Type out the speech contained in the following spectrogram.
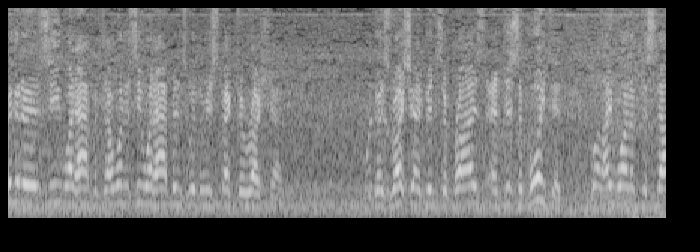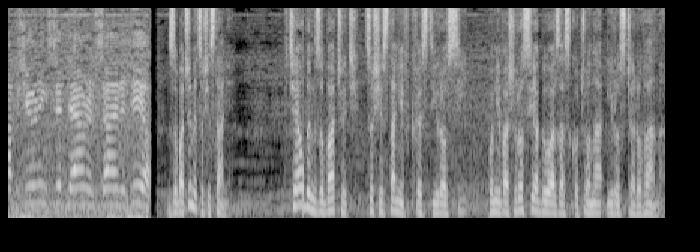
we're going to see what happens. I want to see what happens with respect to Russia. Because Russia, I've been surprised and disappointed. Well, I want them to stop shooting, sit down, and sign a deal. Zobaczymy, co się stanie. Chciałbym zobaczyć, co się stanie w kwestii Rosji, ponieważ Rosja była zaskoczona i rozczarowana.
